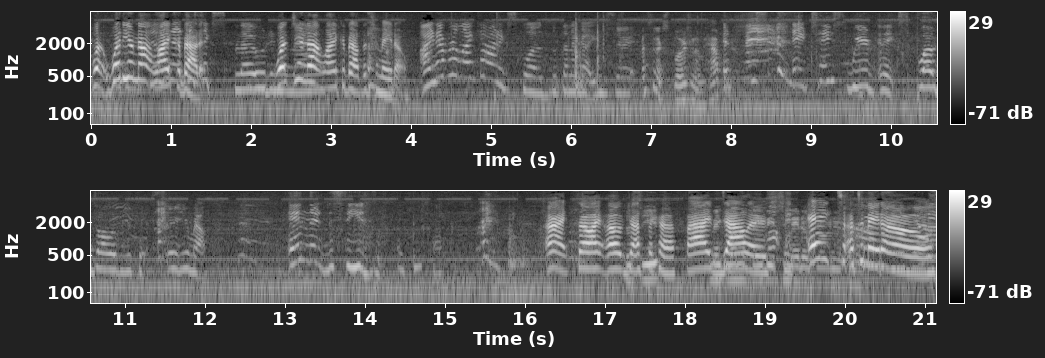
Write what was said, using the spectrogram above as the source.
What What do you not like about it? Explode in What your do you not like about the tomato? I never liked how it explodes, but then I got used to it. That's an explosion of happiness. it tastes weird and it explodes all over your face, your mouth. And the, the seeds. All right, so I owe The Jessica five dollars. little She ate a tomato. Oh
